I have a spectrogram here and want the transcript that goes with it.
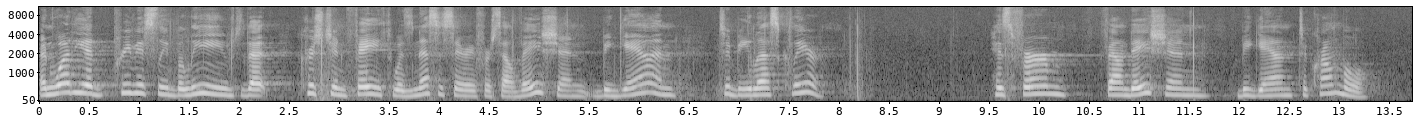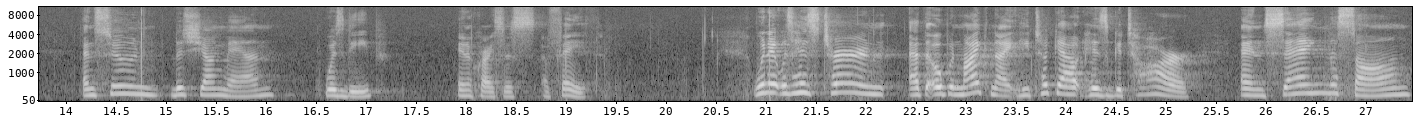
And what he had previously believed that Christian faith was necessary for salvation began to be less clear. His firm foundation began to crumble, and soon this young man was deep in a crisis of faith. When it was his turn at the open mic night, he took out his guitar and sang the song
